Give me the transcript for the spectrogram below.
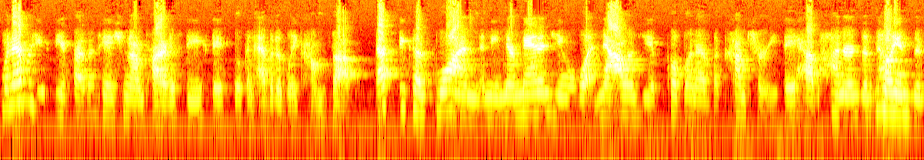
whenever you see a presentation on privacy, Facebook inevitably comes up. That's because, one, I mean, they're managing what now is the equivalent of a country. They have hundreds of millions of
